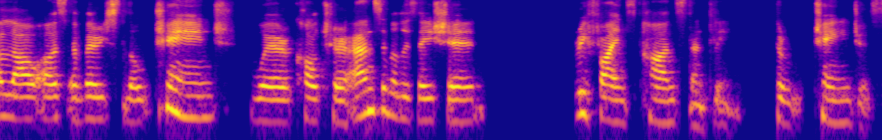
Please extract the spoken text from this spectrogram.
allow us a very slow change where culture and civilization refines constantly through changes.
